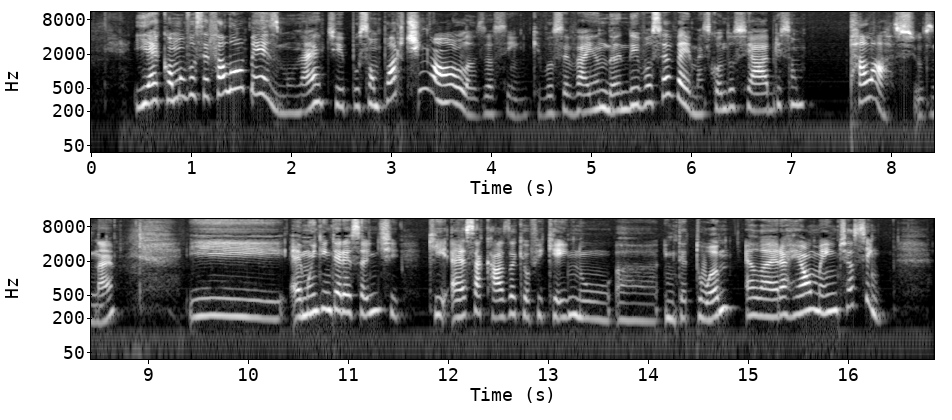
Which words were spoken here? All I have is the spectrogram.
E é como você falou mesmo, né? Tipo, são portinholas, assim, que você vai andando e você vê, mas quando se abre são palácios, né? E é muito interessante que essa casa que eu fiquei no, uh, em Tetuan, ela era realmente assim.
